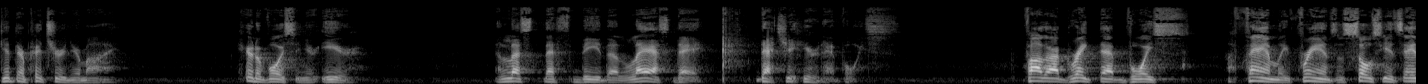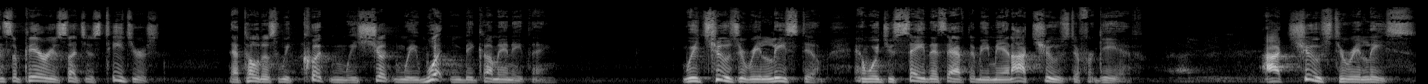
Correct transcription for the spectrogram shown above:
Get their picture in your mind hear the voice in your ear. Unless that's be the last day that you hear that voice. Father, I break that voice family, friends, associates, and superiors such as teachers that told us we couldn't, we shouldn't, we wouldn't become anything. We choose to release them. And would you say this after me, man? I choose to forgive. I choose to release.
